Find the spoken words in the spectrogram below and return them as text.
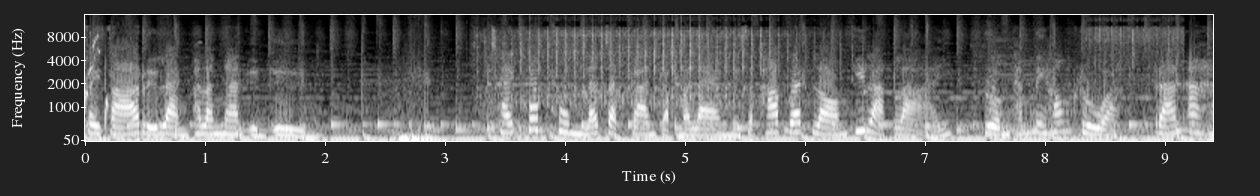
ไฟฟ้าหรือแหล่งพลังงานอื่น ๆ ใช้ควบคุมและจัดการกับแมลงในสภาพแวดล้อมที่หลากหลาย รวมทั้งในห้องครัว ร้านอาห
